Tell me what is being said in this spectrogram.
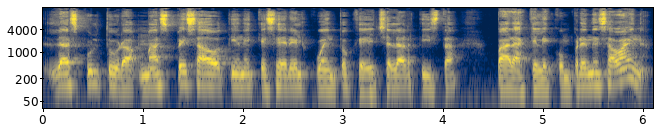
la escultura, más pesado tiene que ser el cuento que echa el artista para que le compren esa vaina.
